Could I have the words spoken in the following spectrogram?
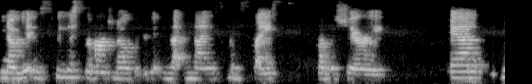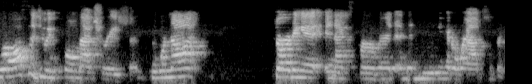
You know, getting sweetness of the virgin oak, but you're getting that nice kind of spice from the sherry. And we're also doing full maturation. So we're not starting it in ex bourbon and then moving it around to the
